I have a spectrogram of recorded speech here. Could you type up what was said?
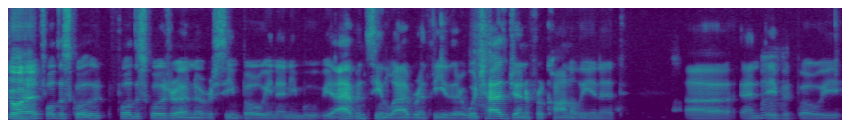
go ahead. Full disclosure, full disclosure, I've never seen Bowie in any movie. I haven't seen Labyrinth either, which has Jennifer Connelly in it, uh, and Hmm. David Bowie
